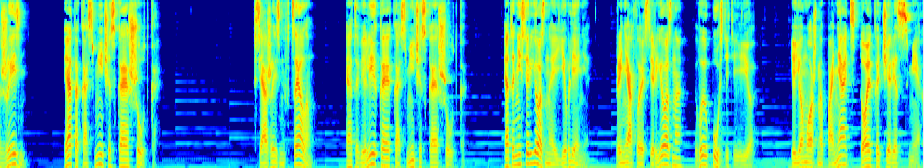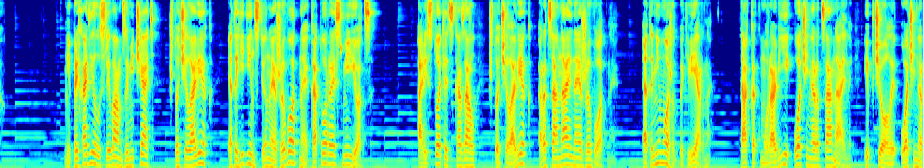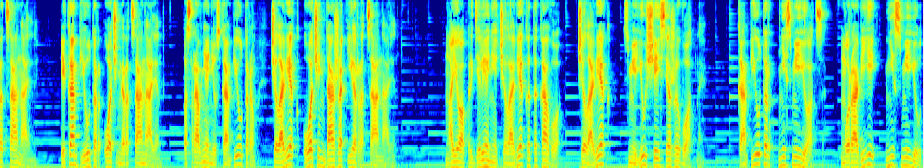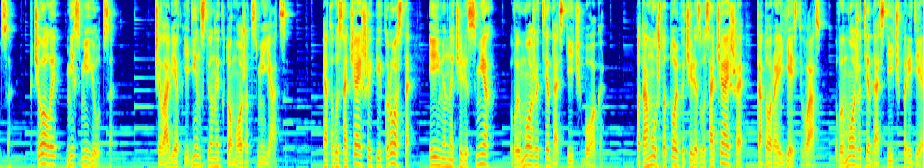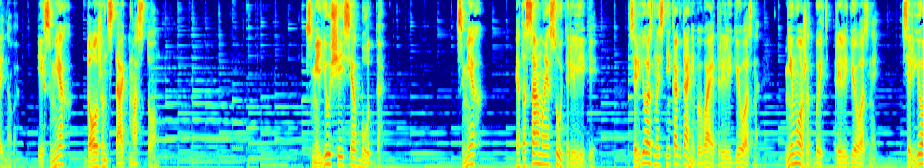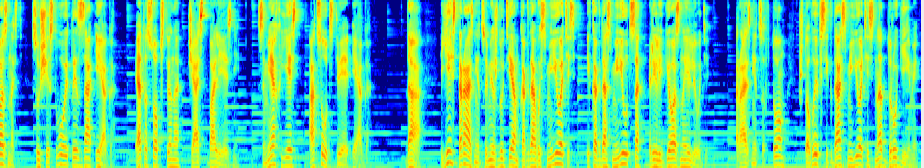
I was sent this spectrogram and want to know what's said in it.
Жизнь – это космическая шутка. Вся жизнь в целом – это великая космическая шутка. Это несерьезное явление. Приняв ее серьезно, вы упустите ее. Ее можно понять только через смех. Не приходилось ли вам замечать, что человек – это единственное животное, которое смеется? Аристотель сказал, что человек – рациональное животное. Это не может быть верно, так как муравьи очень рациональны, и пчелы очень рациональны, и компьютер очень рационален. По сравнению с компьютером, человек очень даже иррационален. Мое определение человека таково – человек – смеющееся животное. Компьютер не смеется, муравьи не смеются, пчелы не смеются. Человек единственный, кто может смеяться. Это высочайший пик роста, и именно через смех вы можете достичь Бога. Потому что только через высочайшее, которое есть в вас, вы можете достичь предельного. И смех должен стать мостом. Смеющийся Будда Смех – это самая суть религии. Серьезность никогда не бывает религиозна, не может быть религиозной. Серьезность существует из-за эго. Это, собственно, часть болезни. Смех есть отсутствие эго. Да, есть разница между тем, когда вы смеетесь и когда смеются религиозные люди. Разница в том, что вы всегда смеетесь над другими.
